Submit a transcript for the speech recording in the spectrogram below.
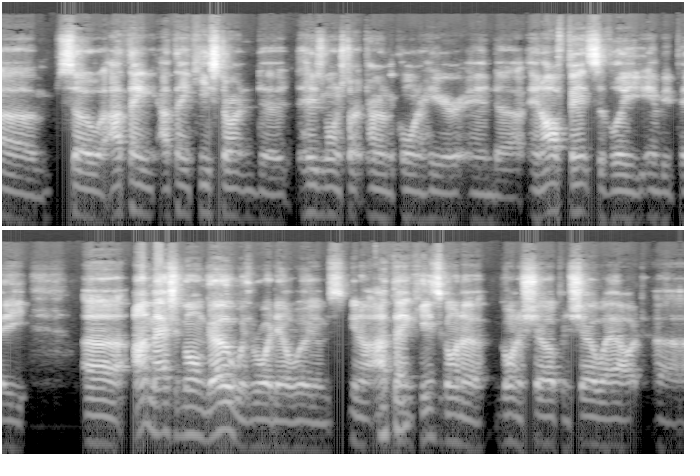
Um, so I think I think he's starting to he's going to start turning the corner here, and uh, and offensively MVP. Uh, I'm actually going to go with Roydell Williams. You know, I think he's going to going to show up and show out. Uh,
